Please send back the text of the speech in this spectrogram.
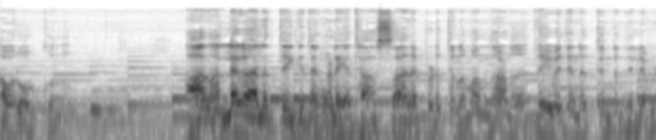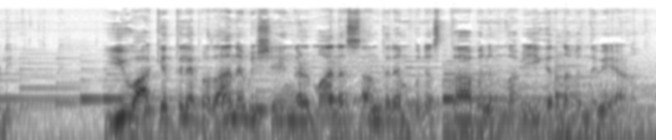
അവർ ഓർക്കുന്നു. ആ നല്ല കാലത്തേക്ക് തങ്ങളെ യഥാസ്ഥാനപ്പെടുത്തണമെന്നാണ് ദൈവജനത്തിന്റെ നിലവിളി. ഈ വാക്യത്തിലെ പ്രധാന വിഷയങ്ങൾ മാനസാന്തരം പുനഃസ്ഥാപനം നവീകരണം എന്നിവയാണ്.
